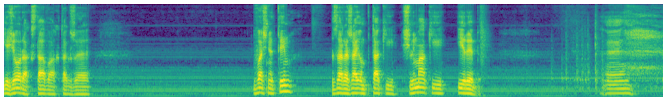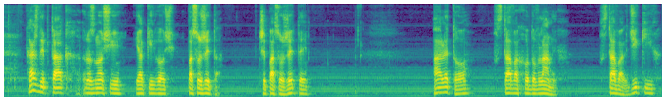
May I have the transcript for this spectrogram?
jeziorach, stawach, także właśnie tym zarażają ptaki, ślimaki i ryby. E, Każdy ptak roznosi jakiegoś pasożyta czy pasożyty, ale to w stawach hodowlanych, w stawach dzikich.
